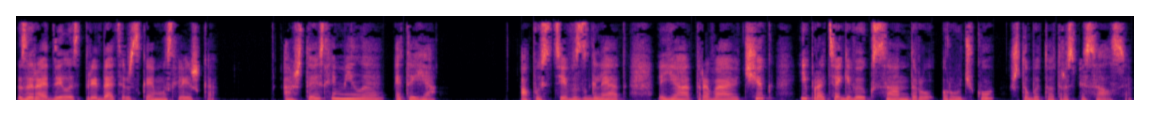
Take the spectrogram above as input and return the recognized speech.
зародилась предательская мыслишка. А что если, милая, это я? Опустив взгляд, я отрываю чек и протягиваю к Сандеру ручку, чтобы тот расписался.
